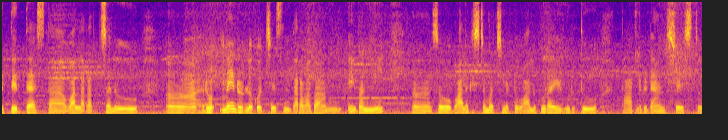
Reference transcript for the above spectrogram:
ఎత్తి ఎత్తేస్తా వాళ్ళ రచ్చలు రో మెయిన్ రోడ్లోకి వచ్చేసిన తర్వాత ఇవన్నీ. సో వాళ్ళకి ఇష్టం వచ్చినట్టు వాళ్ళు కూడా ఎగురుతూ పాటలకు డ్యాన్స్ చేస్తూ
